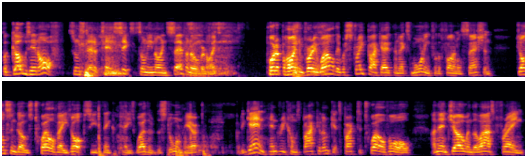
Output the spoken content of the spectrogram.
but goes in off. So instead of 10 6, it's only 9 7 overnight. Put it behind him very well. They were straight back out the next morning for the final session. Johnson goes 12 8 up, so you think, okay, he's weathered the storm here. But again, Hendry comes back at him, gets back to 12 all, and then Joe in the last frame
